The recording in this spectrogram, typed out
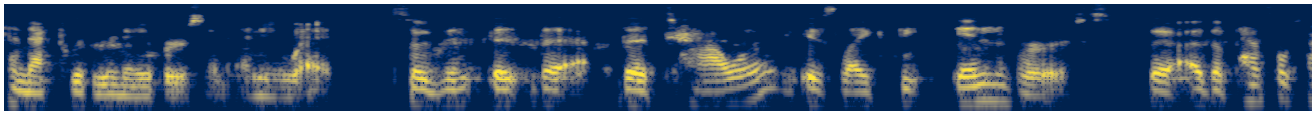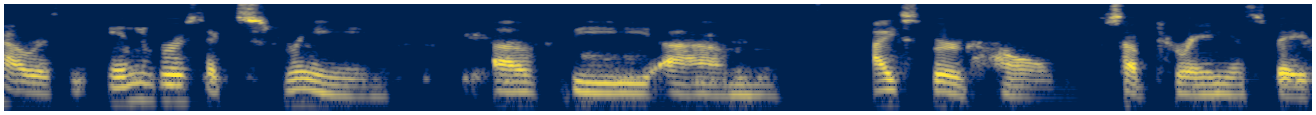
connect with your neighbors in any way. So the the, the, the tower is like the inverse. The uh, the pencil tower is the inverse extreme of the um, iceberg home subterranean space,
